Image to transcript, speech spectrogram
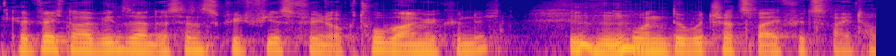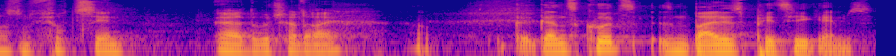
ich hätte vielleicht noch erwähnen sollen, Assassin's Creed 4 ist für den Oktober angekündigt Mhm. und The Witcher 2 für 2014. Äh, The Witcher 3. G- Ganz kurz, es sind beides PC-Games.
